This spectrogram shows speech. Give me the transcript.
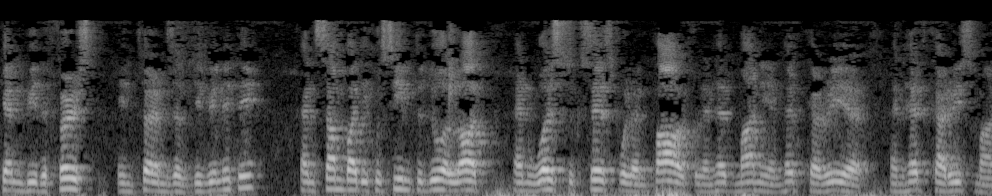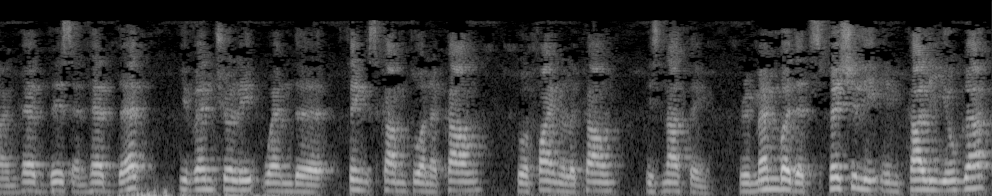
can be the first in terms of divinity, and somebody who seemed to do a lot and was successful and powerful and had money and had career and had charisma and had this and had that, eventually when the things come to an account, to a final account, is nothing. Remember that especially in Kali Yuga,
